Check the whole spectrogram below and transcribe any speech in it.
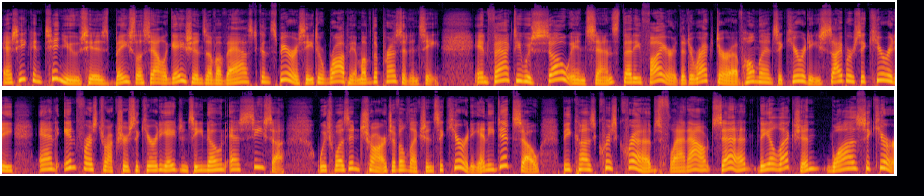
as he continues his baseless allegations of a vast conspiracy to rob him of the presidency. In fact, he was so incensed that he fired the director of Homeland Security's Cybersecurity and Infrastructure Security Agency, known as CISA, which was in charge of election security. And he did so because Chris Krebs flat out said the election was secure.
